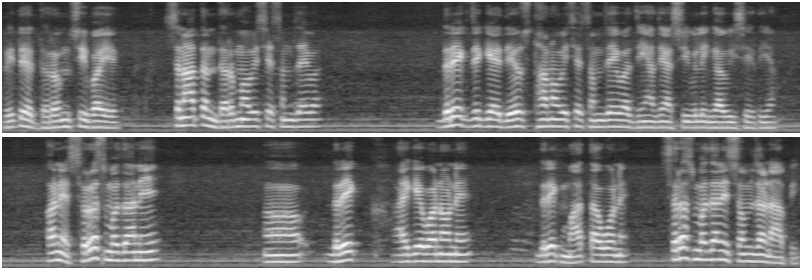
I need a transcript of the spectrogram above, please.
રીતે ધરમસિંહભાઈએ સનાતન ધર્મ વિશે સમજાવ્યા. દરેક જગ્યાએ દેવસ્થાનો વિશે સમજાવ્યા, જ્યાં જ્યાં શિવલિંગ આવી છે ત્યાં. અને સરસ મજાની દરેક આગેવાનોને, દરેક માતાઓને સરસ મજાની સમજણ આપી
